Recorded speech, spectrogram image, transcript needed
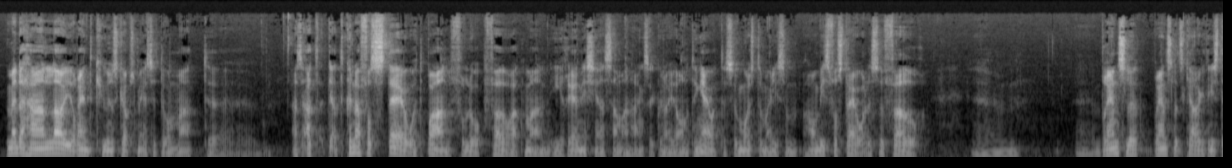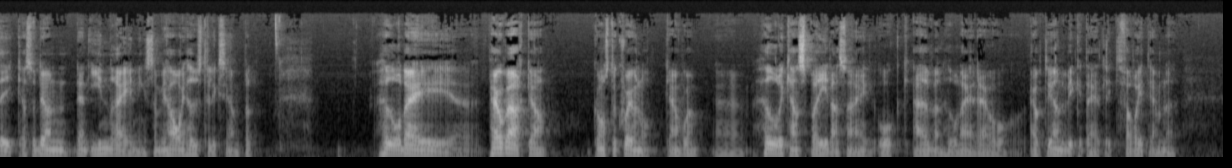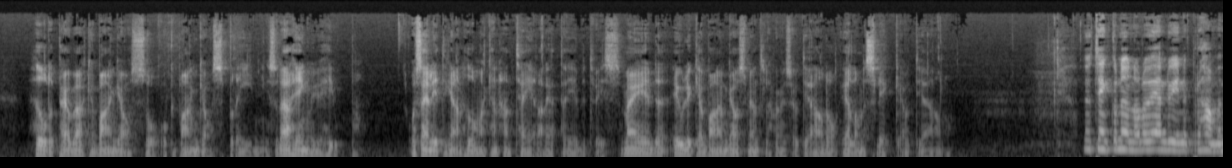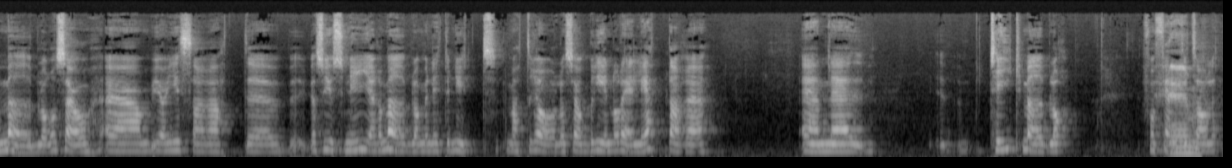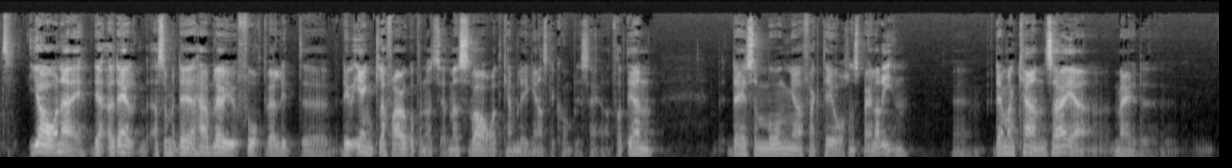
Men det handlar ju rent kunskapsmässigt om att, eh, alltså att, att kunna förstå ett brandförlopp för att man i räddningstjänstsammanhang ska kunna göra någonting åt det så måste man liksom ha en viss förståelse för eh, bränsle, eh, bränslets karaktäristik, alltså den, den inredning som vi har i hus till exempel. Hur det eh, påverkar konstruktioner kanske. Eh, hur det kan sprida sig och även hur det är då, återigen vilket är ett litet favoritämne, hur det påverkar brandgaser och brandgasspridning. Så där hänger ju ihop. Och sen lite grann hur man kan hantera detta givetvis. Med olika brandgasventilationsåtgärder eller med släckåtgärder. Jag tänker nu när du ändå är inne på det här med möbler och så. Eh, jag gissar att Eh, alltså just nyare möbler med lite nytt material och så, brinner det lättare än eh, teakmöbler från 50-talet? Um, ja och nej. Det, det, alltså det här blir ju fort väldigt, eh, det är ju enkla frågor på något sätt men svaret kan bli ganska komplicerat. För att den, det är så många faktorer som spelar in. Det man kan säga med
